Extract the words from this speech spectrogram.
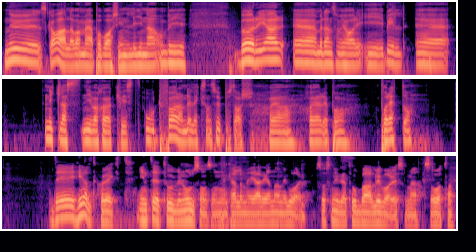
nu ska alla vara med på varsin lina. Om vi börjar eh, med den som vi har i bild. Eh, Niklas Niva Sjöqvist, ordförande Leksand Superstars. Har jag, har jag det på, på rätt då? Det är helt korrekt. Inte Torbjörn Olsson som de kallade mig i arenan igår. Så snygg har Tobbe aldrig varit som jag sa åt honom.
